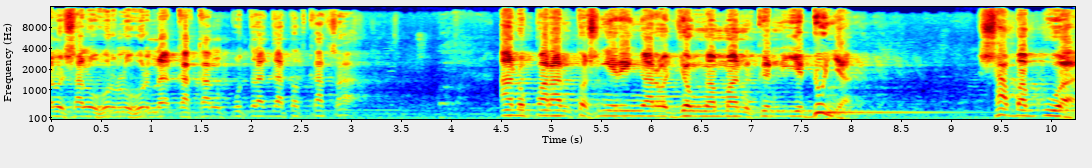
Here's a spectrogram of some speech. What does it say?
anu saluhur-luhurna kakang putra Gatot Kaca. Anu parantos ngiring ngarojong ngamanken dunya. Sabab buah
